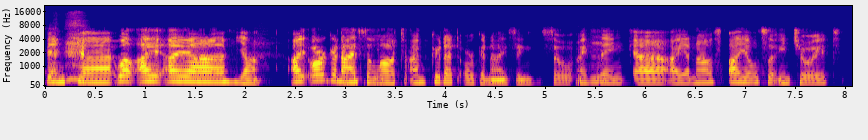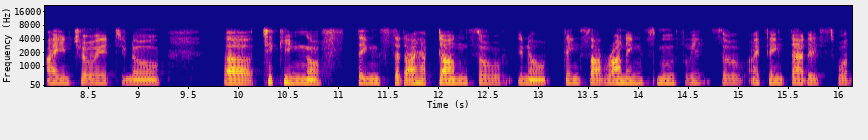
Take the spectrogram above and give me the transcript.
think. Uh, well, I, I, uh, yeah. I organize a lot. I'm good at organizing, so Mm-hmm. I think uh, I announce. I also enjoy it. I enjoy it, you know, uh, ticking off things that I have done, so you know things are running smoothly. So I think that is what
